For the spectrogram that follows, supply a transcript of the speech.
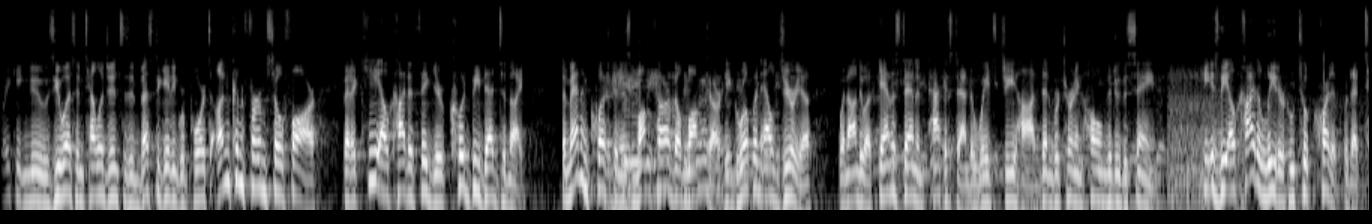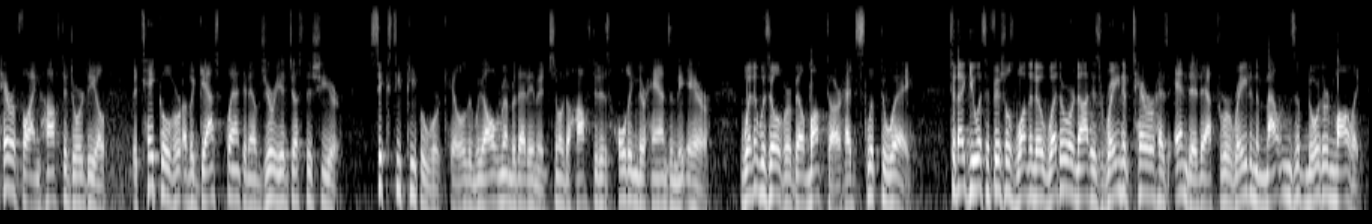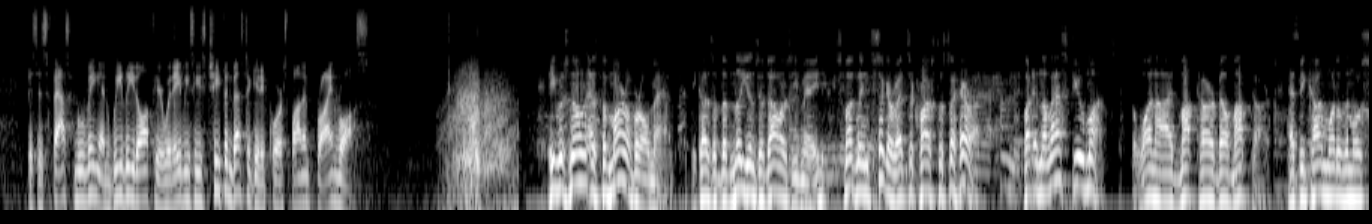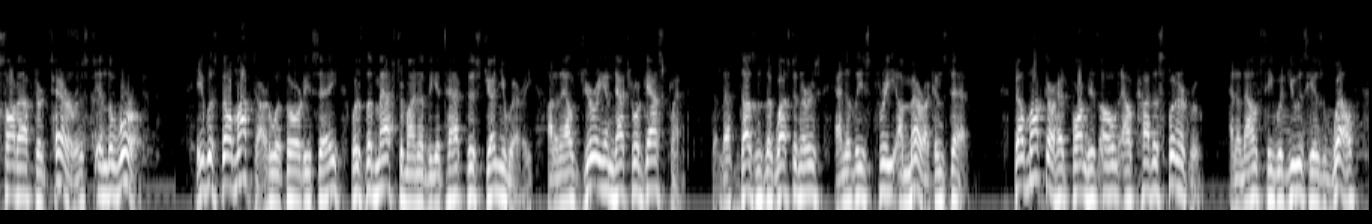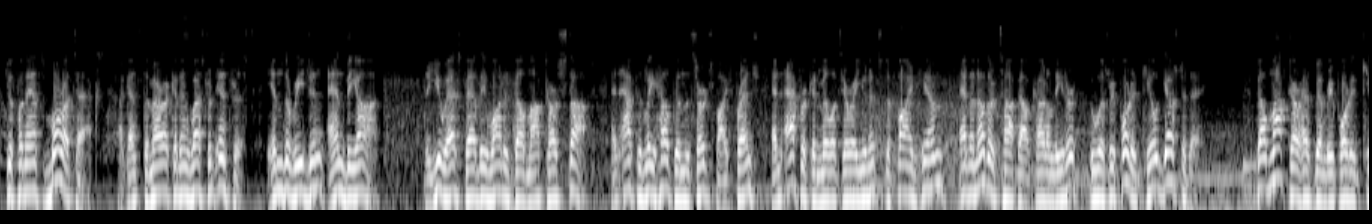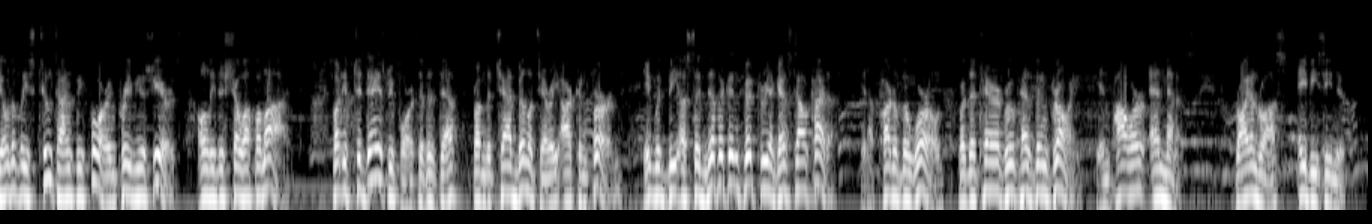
Breaking news U.S. intelligence is investigating reports, unconfirmed so far, that a key Al Qaeda figure could be dead tonight. The man in question is Mokhtar Belmokhtar. He grew up in Algeria, went on to Afghanistan and Pakistan to wage jihad, then returning home to do the same. He is the Al Qaeda leader who took credit for that terrifying hostage ordeal, the takeover of a gas plant in Algeria just this year. 60 people were killed, and we all remember that image, some of the hostages holding their hands in the air. When it was over, Belmokhtar had slipped away. Tonight, U.S. officials want to know whether or not his reign of terror has ended after a raid in the mountains of northern Mali. This is fast moving, and we lead off here with ABC's chief investigative correspondent, Brian Ross. He was known as the Marlboro Man because of the millions of dollars he made smuggling cigarettes across the Sahara. But in the last few months, the one-eyed Mokhtar Belmokhtar had become one of the most sought-after terrorists in the world. It was Belmokhtar who authorities say was the mastermind of the attack this January on an Algerian natural gas plant that left dozens of Westerners and at least three Americans dead. Belmokhtar had formed his own Al-Qaeda splinter group and announced he would use his wealth to finance more attacks against American and Western interests in the region and beyond. The U.S. badly wanted Belmokhtar stopped and actively helped in the search by French and African military units to find him and another top Al Qaeda leader who was reported killed yesterday. Belmokhtar has been reported killed at least two times before in previous years, only to show up alive. But if today's reports of his death from the Chad military are confirmed, it would be a significant victory against Al Qaeda in a part of the world where the terror group has been growing in power and menace. Brian Ross, ABC News.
